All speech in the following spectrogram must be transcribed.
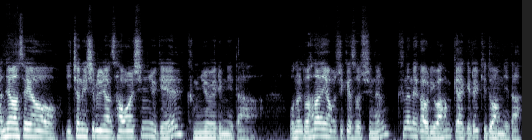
안녕하세요. 2021년 4월 16일 금요일입니다. 오늘도 하나님 아버지께서 주시는 큰 은혜가 우리와 함께하기를 기도합니다.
